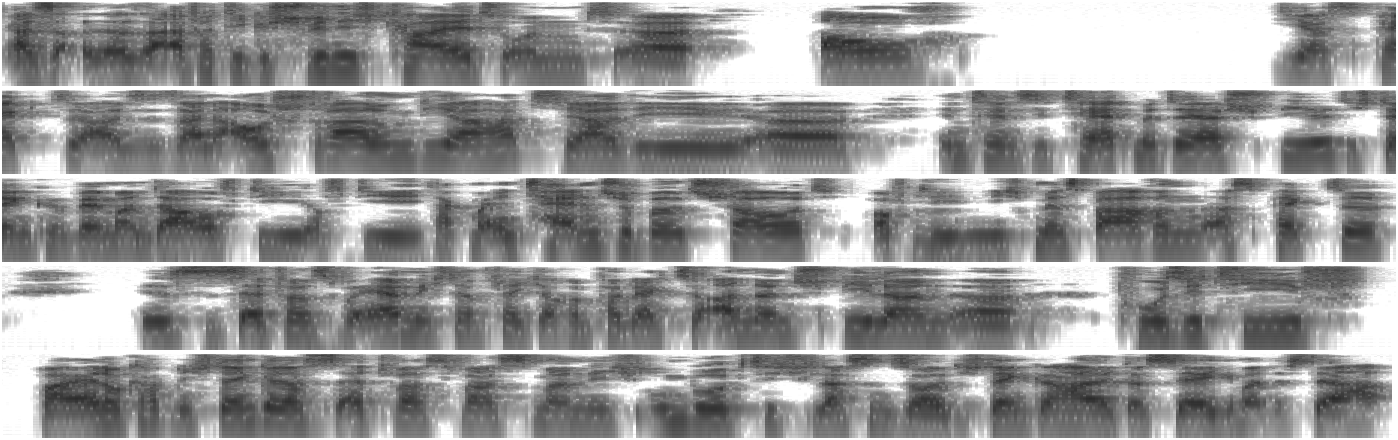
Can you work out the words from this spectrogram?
also, also einfach die Geschwindigkeit und äh, auch die Aspekte, also seine Ausstrahlung, die er hat, ja, die äh, Intensität, mit der er spielt. Ich denke, wenn man da auf die, auf die, sag mal, Intangibles schaut, auf die mhm. nicht messbaren Aspekte, ist es etwas, wo er mich dann vielleicht auch im Vergleich zu anderen Spielern äh, positiv beeindruckt hat. Und ich denke, das ist etwas, was man nicht unberücksichtigt lassen sollte. Ich denke halt, dass er jemand ist, der,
